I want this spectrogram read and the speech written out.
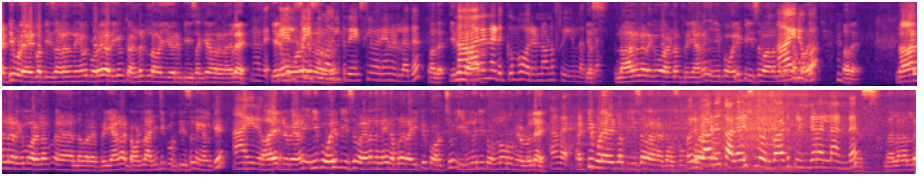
അടിപൊളിയായിട്ടുള്ള പീസാണ് അത് നിങ്ങൾ കുറെ അധികം കണ്ടിട്ടുണ്ടാവും ഈ ഒരു പീസ് ഒക്കെ പറയണത് അല്ലേ? ഈ ഒരു മോഡൽ അതെ. ഇത് നാലെണ്ണം എടുക്കുമ്പോ ഒരെണ്ണമാണ് ഫ്രീ ഉള്ളത് നാലെണ്ണം എടുക്കുമ്പോൾ ഒരെണ്ണം ഫ്രീ ആണ്. ഇനിയിപ്പോ ഒരു പീസ് വാങ്ങുന്നത് അതെ. നാലെണ്ണം എടുക്കുമ്പോൾ ഒരെണ്ണം എന്താ പറയാ ഫ്രീ ആണ് ടോട്ടൽ അഞ്ച് കുർത്തീസ് നിങ്ങൾക്ക് ആയിരം രൂപ. ആയിരം രൂപയാണ്. ഇനിയിപ്പോ ഒരു പീസ് വേണമെന്നുണ്ടെങ്കിൽ നമ്മൾ റേറ്റ് കുറച്ചു ഇരുന്നൂറ്റി തൊണ്ണൂറ് രൂപയുള്ളൂ അല്ലേ? അതെ. അടിപൊളിയായിട്ടുള്ള പീസുകളാണ് കേട്ടോ. സൂപ്പർ ഒരുപാട് കളേഴ്സ് ഒരുപാട് പ്രിന്റുകളെല്ലാം ഉണ്ട്. നല്ല നല്ല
